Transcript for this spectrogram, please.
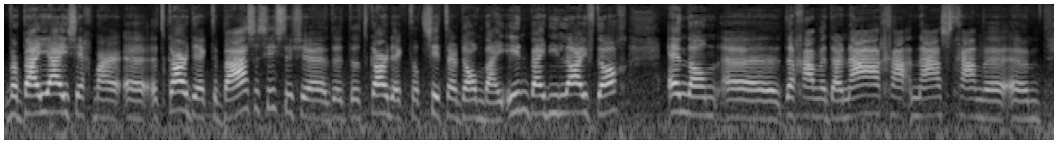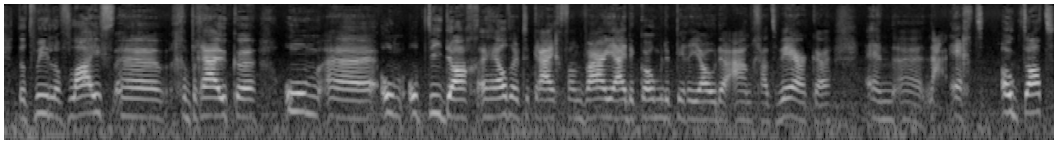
waarbij jij zeg maar uh, het card deck de basis is. Dus je, dat, dat card deck dat zit er dan bij in, bij die live dag. En dan, uh, dan gaan we daarna, naast gaan we um, dat Wheel of Life uh, gebruiken om, om op die dag helder te krijgen van waar jij de komende periode aan gaat werken. En nou echt, ook dat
